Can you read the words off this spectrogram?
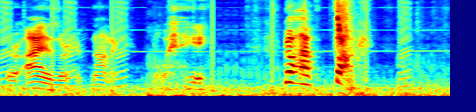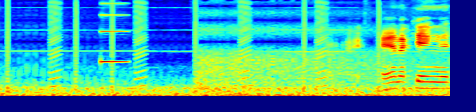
Their eyes are hypnotic in a way. ah, fuck! Panicking,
